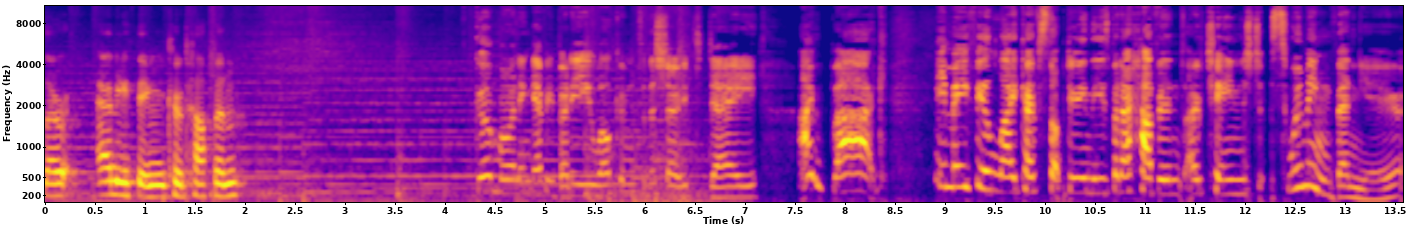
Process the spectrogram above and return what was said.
so anything could happen. Good morning, everybody. Welcome to the show today. I'm back. It may feel like I've stopped doing these, but I haven't. I've changed swimming venue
